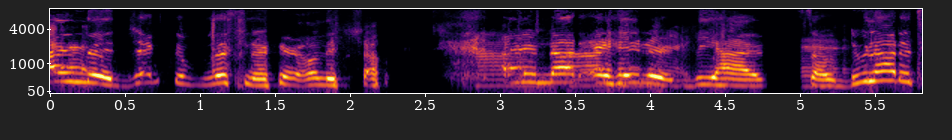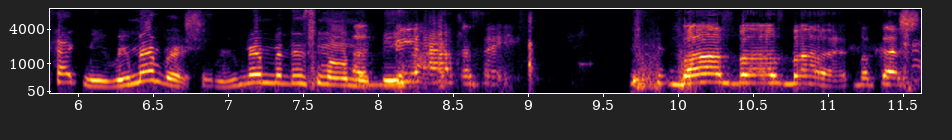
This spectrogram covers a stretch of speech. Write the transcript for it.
I am the objective listener here on this show. Oh I am not a hater, BeyHive. So do not attack me. Remember, remember this moment, uh, BeyHive BeyHive. to say buzz, buzz, buzz because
